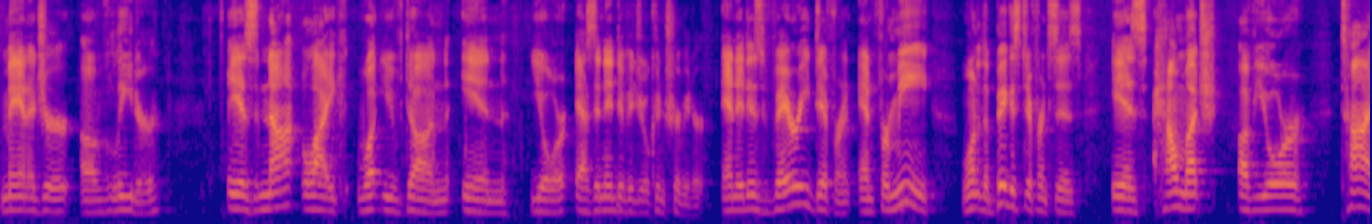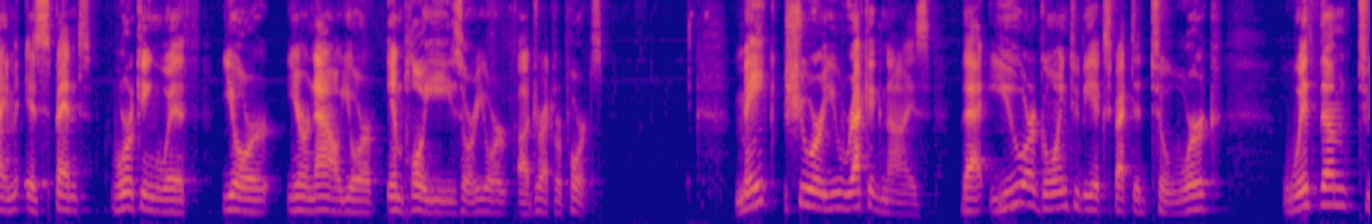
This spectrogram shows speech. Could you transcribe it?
manager of leader is not like what you've done in your as an individual contributor and it is very different and for me one of the biggest differences is how much of your time is spent working with your your now your employees or your uh, direct reports make sure you recognize that you are going to be expected to work with them, to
